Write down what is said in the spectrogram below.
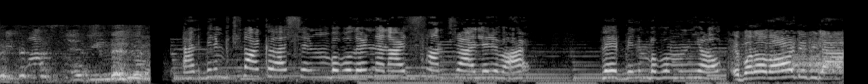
ruhsat Yani benim bütün arkadaşlarımın babalarının enerji santralleri var. Ve benim babamın yok. E bana var dediler.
